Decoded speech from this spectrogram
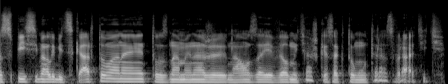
Spisy mali byť skartované, to znamená, že naozaj je veľmi ťažké sa k tomu teraz vrátiť.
